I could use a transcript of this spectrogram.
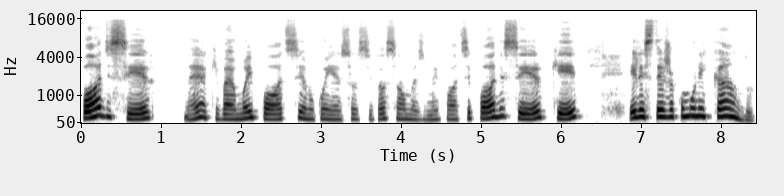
pode ser, né? Aqui vai uma hipótese, eu não conheço a situação, mas uma hipótese pode ser que ele esteja comunicando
